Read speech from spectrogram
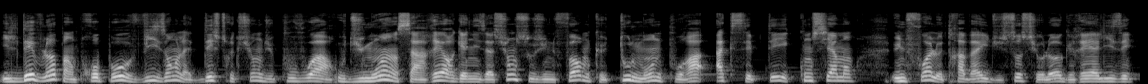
il développe un propos visant la destruction du pouvoir, ou du moins sa réorganisation sous une forme que tout le monde pourra accepter consciemment, une fois le travail du sociologue réalisé.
